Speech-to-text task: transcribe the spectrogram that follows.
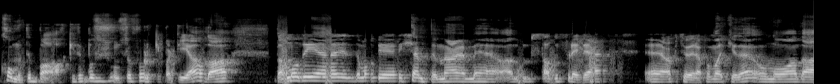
komme tilbake til posisjons- og folkepartier. og da, da, må de, da må de kjempe med, med stadig flere aktører på markedet, og nå da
